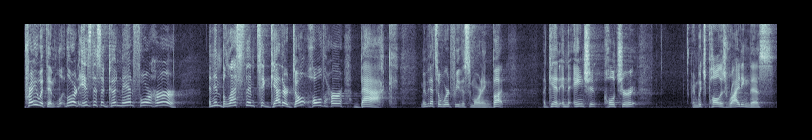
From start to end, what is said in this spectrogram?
Pray with them. Lord, is this a good man for her? And then bless them together. Don't hold her back. Maybe that's a word for you this morning. But again, in the ancient culture in which Paul is writing this,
